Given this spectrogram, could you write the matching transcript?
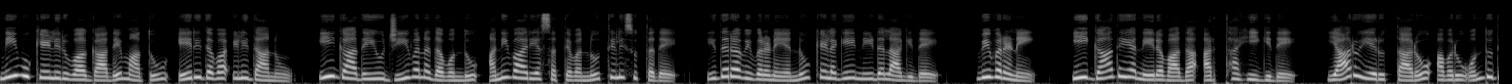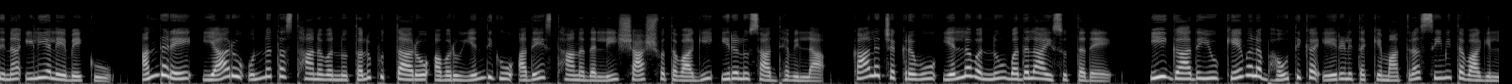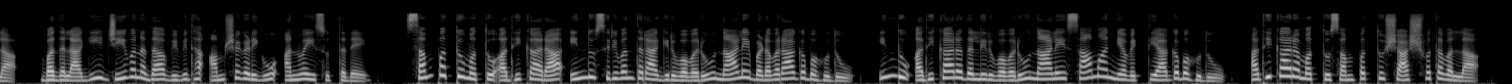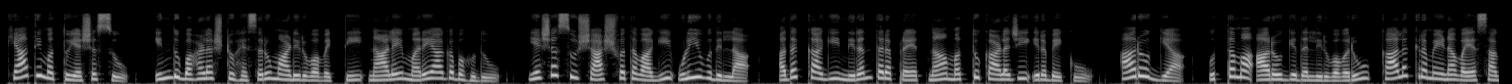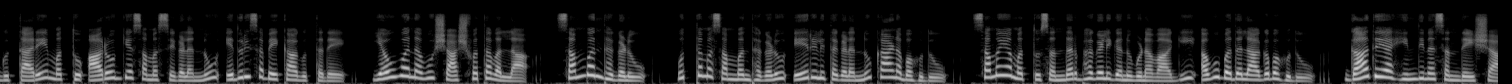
ನೀವು ಕೇಳಿರುವ ಗಾದೆ ಮಾತು ಏರಿದವ ಇಳಿದಾನು. ಈ ಗಾದೆಯು ಜೀವನದ ಒಂದು ಅನಿವಾರ್ಯ ಸತ್ಯವನ್ನು ತಿಳಿಸುತ್ತದೆ. ಇದರ ವಿವರಣೆಯನ್ನು ಕೆಳಗೆ ನೀಡಲಾಗಿದೆ. ವಿವರಣೆ. ಈ ಗಾದೆಯ ನೇರವಾದ ಅರ್ಥ ಹೀಗಿದೆ. ಯಾರು ಏರುತ್ತಾರೋ ಅವರು ಒಂದು ದಿನ ಇಳಿಯಲೇಬೇಕು. ಅಂದರೆ, ಯಾರು ಉನ್ನತ ಸ್ಥಾನವನ್ನು ತಲುಪುತ್ತಾರೋ ಅವರು ಎಂದಿಗೂ ಅದೇ ಸ್ಥಾನದಲ್ಲಿ ಶಾಶ್ವತವಾಗಿ ಇರಲು ಸಾಧ್ಯವಿಲ್ಲ. ಕಾಲಚಕ್ರವು ಎಲ್ಲವನ್ನೂ ಬದಲಾಯಿಸುತ್ತದೆ. ಈ ಗಾದೆಯು ಕೇವಲ ಭೌತಿಕ ಏರಿಳಿತಕ್ಕೆ ಮಾತ್ರ ಸೀಮಿತವಾಗಿಲ್ಲ, ಬದಲಾಗಿ ಜೀವನದ ವಿವಿಧ ಅಂಶಗಳಿಗೂ ಅನ್ವಯಿಸುತ್ತದೆ. ಸಂಪತ್ತು ಮತ್ತು ಅಧಿಕಾರ ಇಂದು ಸಿರಿವಂತರಾಗಿರುವವರು ನಾಳೆ ಬಡವರಾಗಬಹುದು, ಇಂದು ಅಧಿಕಾರದಲ್ಲಿರುವವರು ನಾಳೆ ಸಾಮಾನ್ಯ ವ್ಯಕ್ತಿಯಾಗಬಹುದು. ಅಧಿಕಾರ ಮತ್ತು ಸಂಪತ್ತು ಶಾಶ್ವತವಲ್ಲ, ಖ್ಯಾತಿ ಮತ್ತು ಯಶಸ್ಸು, ಇಂದು ಬಹಳಷ್ಟು ಹೆಸರು ಮಾಡಿರುವ ವ್ಯಕ್ತಿ ನಾಳೆ ಮರೆಯಾಗಬಹುದು. ಯಶಸ್ಸು ಶಾಶ್ವತವಾಗಿ ಉಳಿಯುವುದಿಲ್ಲ, ಅದಕ್ಕಾಗಿ ನಿರಂತರ ಪ್ರಯತ್ನ ಮತ್ತು ಕಾಳಜಿ ಇರಬೇಕು. ಆರೋಗ್ಯ, ಉತ್ತಮ ಆರೋಗ್ಯದಲ್ಲಿರುವವರು ಕಾಲಕ್ರಮೇಣ ವಯಸ್ಸಾಗುತ್ತಾರೆ ಮತ್ತು ಆರೋಗ್ಯ ಸಮಸ್ಯೆಗಳನ್ನು ಎದುರಿಸಬೇಕಾಗುತ್ತದೆ. ಯೌವನವು ಶಾಶ್ವತವಲ್ಲ. ಸಂಬಂಧಗಳು, ಉತ್ತಮ ಸಂಬಂಧಗಳು ಏರಿಳಿತಗಳನ್ನು ಕಾಣಬಹುದು. ಸಮಯ ಮತ್ತು ಸಂದರ್ಭಗಳಿಗನುಗುಣವಾಗಿ ಅವು ಬದಲಾಗಬಹುದು. ಗಾದೆಯ ಹಿಂದಿನ ಸಂದೇಶ,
